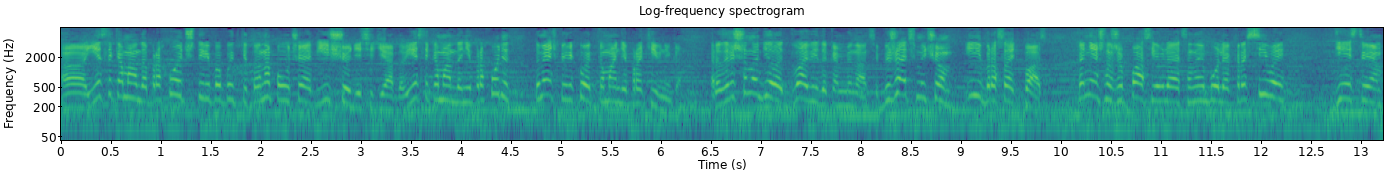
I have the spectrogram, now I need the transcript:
Э, Если команда проходит 4 попытки, то она получает еще 10 ярдов. Если команда не проходит, то мяч переходит к команде противника. Разрешено делать два вида комбинаций. Бежать с мячом и бросать пас. Конечно же, пас является наиболее красивой действием,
